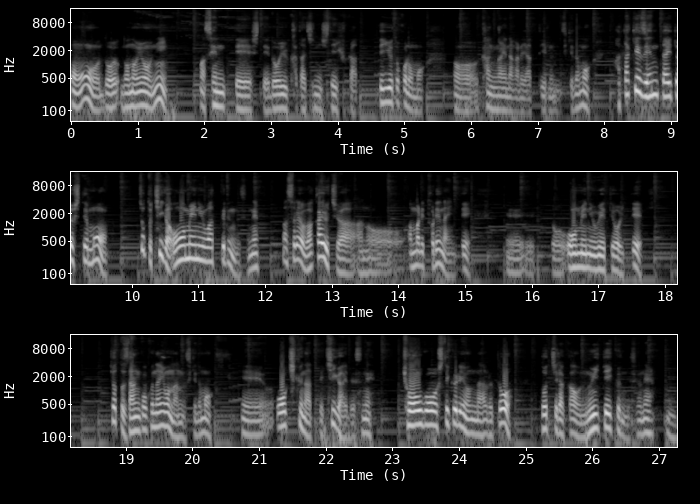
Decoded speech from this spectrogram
本をどのように、ま選定してどういう形にしていくかっていうところも考えながらやっているんですけども、畑全体としても、ちょっと木が多めに植わってるんですよね。まあ、それは若いうちは、あの、あんまり取れないんで、えー、っと、多めに植えておいて、ちょっと残酷なようなんですけども、えー、大きくなって木がですね、競合してくるようになると、どちらかを抜いていくんですよね。うん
